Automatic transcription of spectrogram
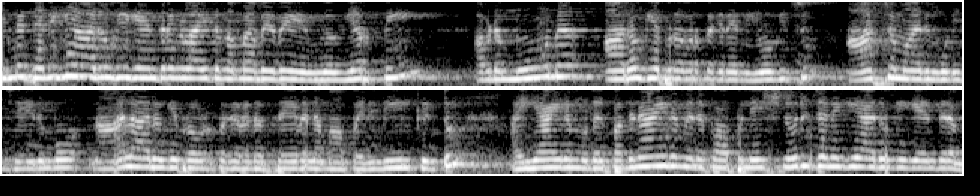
ഇന്ന് ജനകീയ ആരോഗ്യ കേന്ദ്രങ്ങളായിട്ട് നമ്മൾ അവയെ ഉയർത്തി അവിടെ മൂന്ന് ആരോഗ്യ പ്രവർത്തകരെ നിയോഗിച്ചു. ആശമാരും കൂടി ചേരുമ്പോൾ നാല് ആരോഗ്യ പ്രവർത്തകരുടെ സേവനം ആ പരിധിയിൽ കിട്ടും. അയ്യായിരം മുതൽ പതിനായിരം വരെ പോപ്പുലേഷൻ ഒരു ജനകീയ ആരോഗ്യ കേന്ദ്രം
